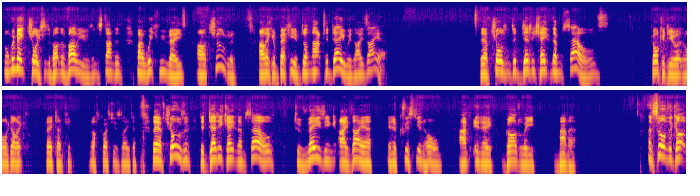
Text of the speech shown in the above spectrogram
When we make choices about the values and standards by which we raise our children, Alec and Becky have done that today with Isaiah. They have chosen to dedicate themselves. Talking to you at the moment, Alec, pay attention. Ask questions later. They have chosen to dedicate themselves to raising Isaiah in a Christian home and in a godly manner. And so the God,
